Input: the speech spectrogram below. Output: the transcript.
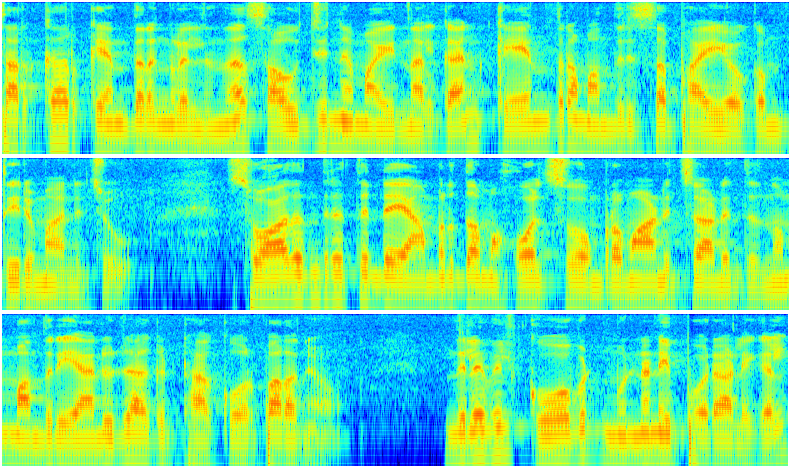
സർക്കാർ കേന്ദ്രങ്ങളിൽ നിന്ന് സൗജന്യമായി നൽകാൻ കേന്ദ്ര മന്ത്രിസഭാ യോഗം തീരുമാനിച്ചു. സ്വാതന്ത്ര്യത്തിന്റെ അമൃത മഹോത്സവം പ്രമാണിച്ചാണിതെന്നും മന്ത്രി അനുരാഗ് ഠാക്കൂർ പറഞ്ഞു. നിലവിൽ കോവിഡ് മുന്നണി പോരാളികൾ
